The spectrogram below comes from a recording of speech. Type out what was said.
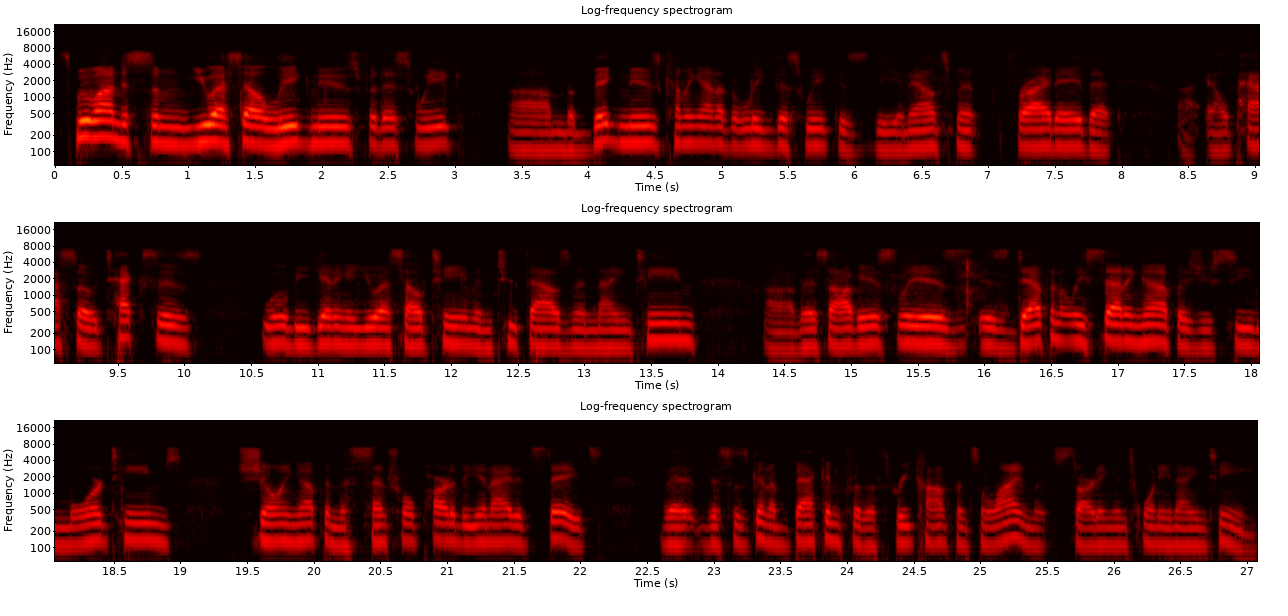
Let's move on to some USL League news for this week. Um, the big news coming out of the league this week is the announcement Friday that uh, El Paso, Texas, will be getting a USL team in 2019. Uh, this obviously is is definitely setting up as you see more teams showing up in the central part of the United States. That this is going to beckon for the three conference alignment starting in 2019.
